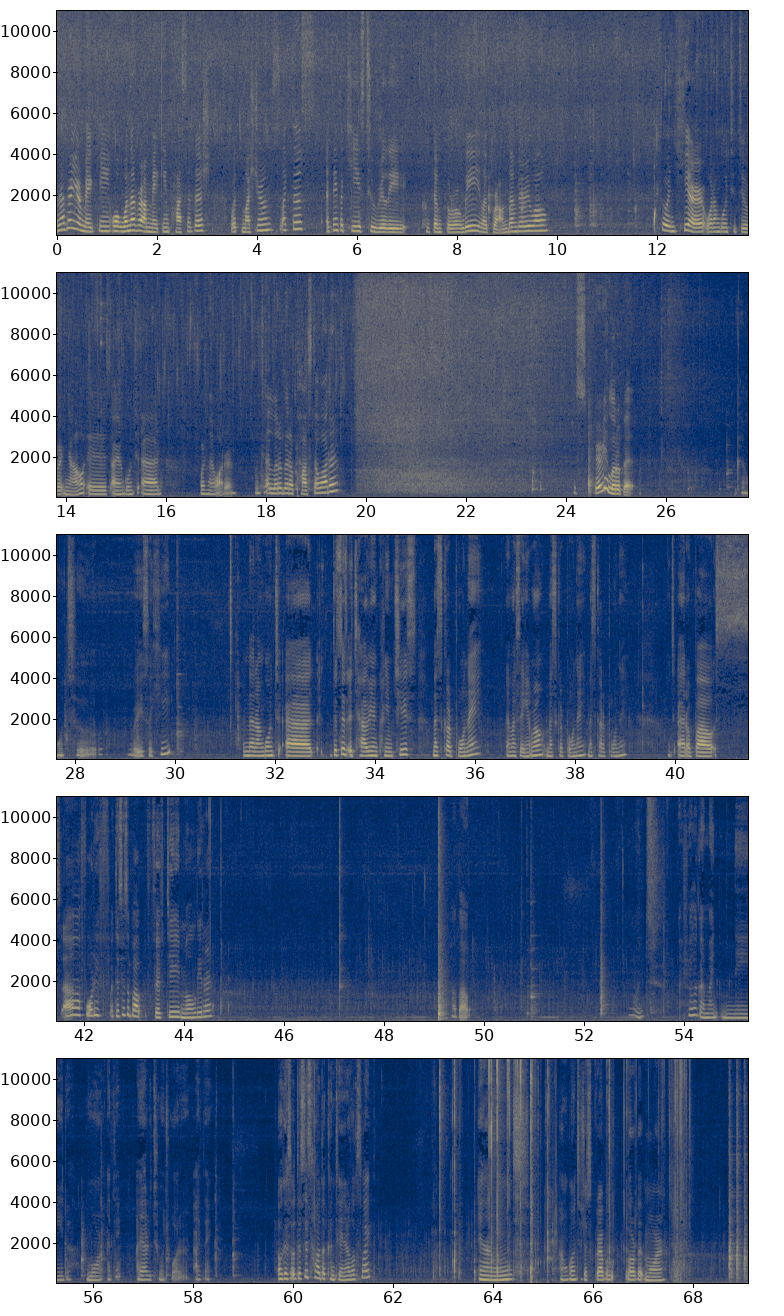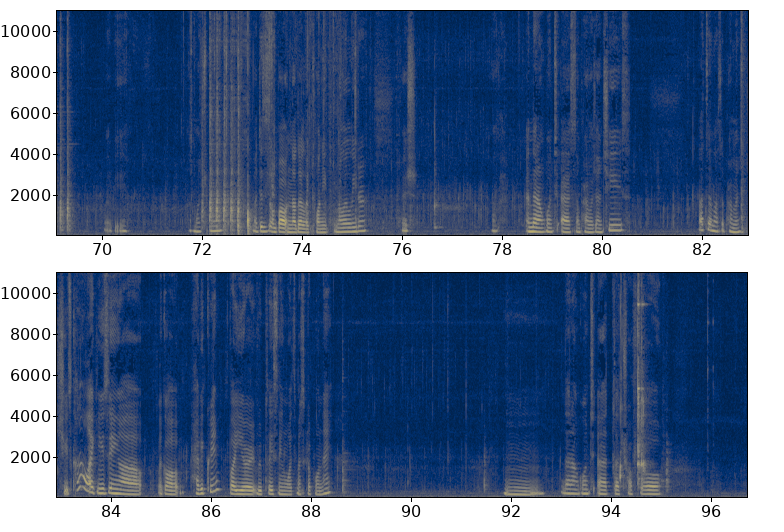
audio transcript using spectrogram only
Whenever you're making, well, whenever I'm making pasta dish with mushrooms like this, I think the key is to really cook them thoroughly, like brown them very well. So in here, what I'm going to do right now is I am going to add, where's my water? I'm going to add a little bit of pasta water. Just very little bit. Okay, I want to raise the heat. And then I'm going to add, this is Italian cream cheese, mascarpone. Am I saying it wrong? Mascarpone, mascarpone. I'm going to add about uh, 40, this is about 50 milliliter. About, I feel like I might need more. I think I added too much water, I think. Okay, so this is how the container looks like. And I'm going to just grab a little bit more. Maybe how much more? But this is about another like 20 milliliter ish. Okay. And then I'm going to add some Parmesan cheese. Lots and lots of Parmesan cheese. Kind of like using a like a heavy cream, but you're replacing with mascarpone. Mm. Then I'm going to add the truffle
